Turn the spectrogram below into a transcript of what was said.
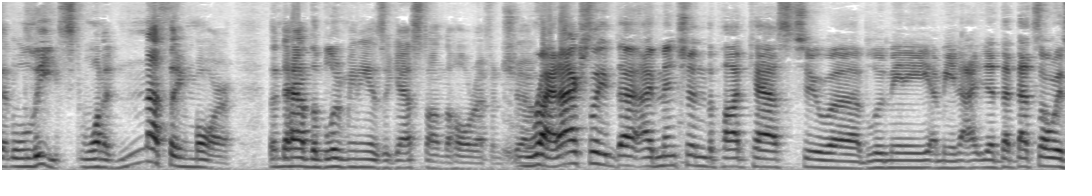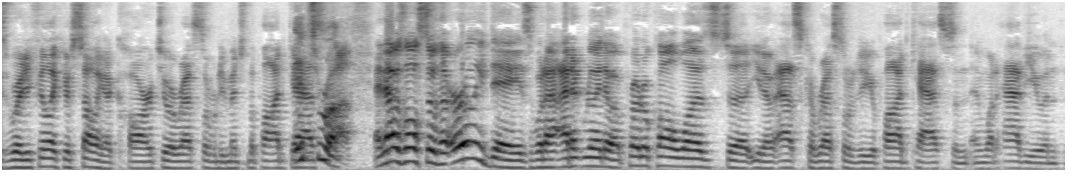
at least wanted nothing more than to have the Blue Meanie as a guest on the whole Reffin show. Right. I actually I mentioned the podcast to uh, Blue Meanie. I mean, I that that's always weird. You feel like you're selling a car to a wrestler when you mention the podcast. It's rough. And that was also in the early days when I, I didn't really know what protocol was to you know ask a wrestler to do your podcast and, and what have you. And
